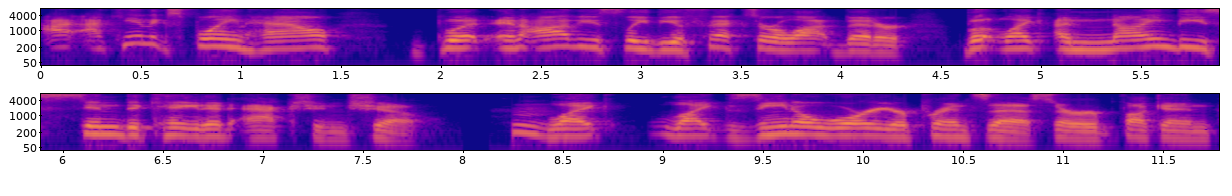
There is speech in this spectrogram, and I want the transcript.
I, I can't explain how, but and obviously the effects are a lot better, but like a 90s syndicated action show. Hmm. Like like Xena Warrior Princess or fucking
